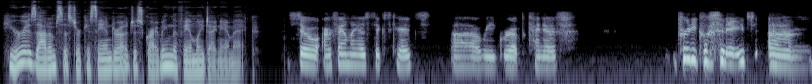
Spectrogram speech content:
Here is Adam's sister Cassandra describing the family dynamic. So, our family has six kids. Uh, we grew up kind of pretty close in age. Um,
